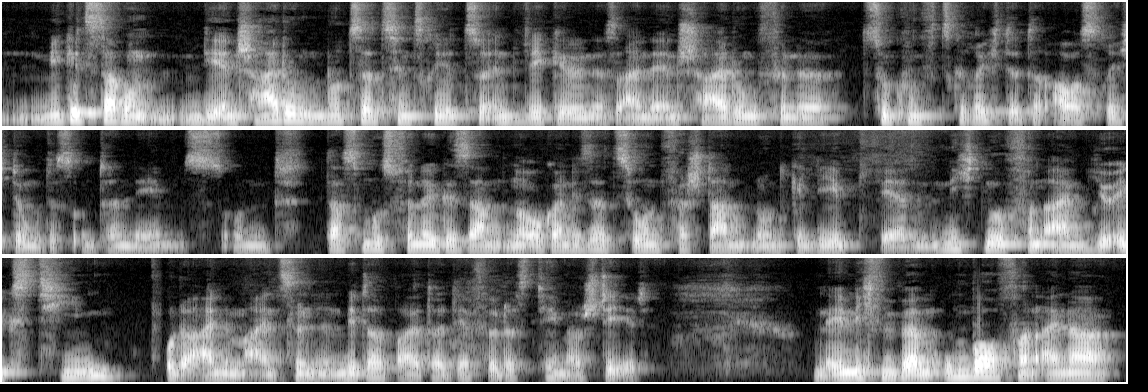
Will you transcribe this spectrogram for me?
Mir geht es darum, die Entscheidung nutzerzentriert zu entwickeln, ist eine Entscheidung für eine zukunftsgerichtete Ausrichtung des Unternehmens. Und das muss von der gesamten Organisation verstanden und gelebt werden. Nicht nur von einem UX-Team oder einem einzelnen Mitarbeiter, der für das Thema steht. Und ähnlich wie beim Umbau von einer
